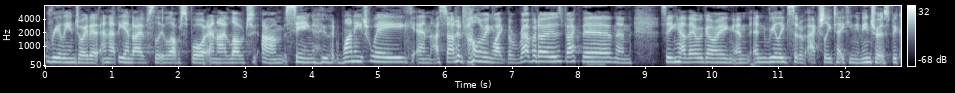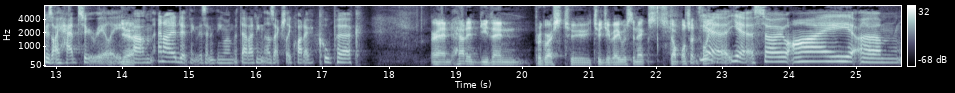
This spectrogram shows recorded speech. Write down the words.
really enjoyed it. And at the end, I absolutely loved sport and I loved um, seeing who had won each week. And I started following like the Rabbitohs back then and seeing how they were going and, and really sort of actually taking an interest because I had to really. Yeah. Um, and I don't think there's anything wrong with that. I think that was actually quite a cool perk. And how did you then progress to 2GB was the next stop, was it? yeah, you? yeah. So I um,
